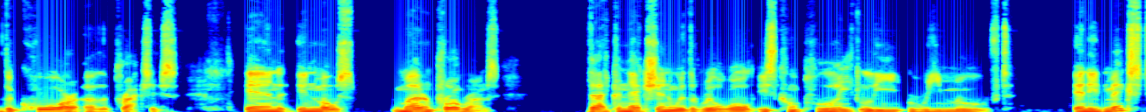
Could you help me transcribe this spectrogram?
the core of the practice. And in most modern programs, that connection with the real world is completely removed, and it makes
